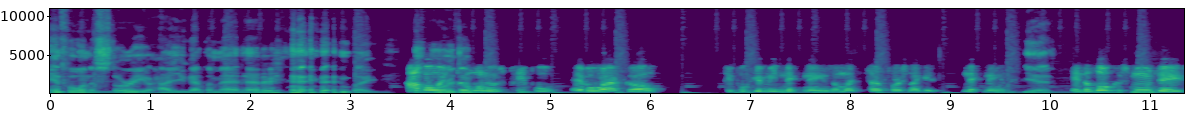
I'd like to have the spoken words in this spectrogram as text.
info on the story or how you got the Mad Hatter? like, I've always been one of those people. Everywhere I go, people give me nicknames. I'm like the type of person I get nicknames. yeah, In the Locust Moon days,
